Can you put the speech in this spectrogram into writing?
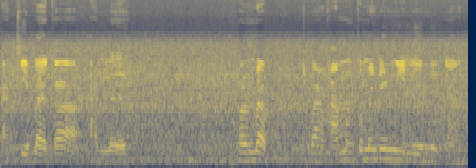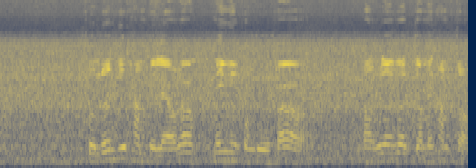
อัดคลิปอะไรก็อัดเลย มันแบบบางครั้งมันก็ไม่ได้มีลิมิตอะส่วนเรื่องที่ทำไปแล้วแล้วไม่มีคนดูก็บางเรื่องก็จะไม่ทำต่อ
